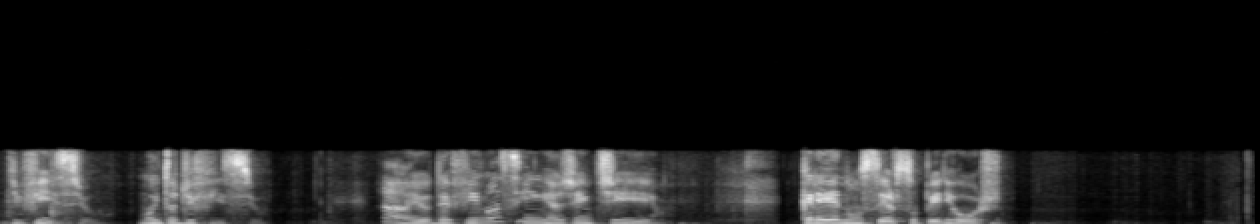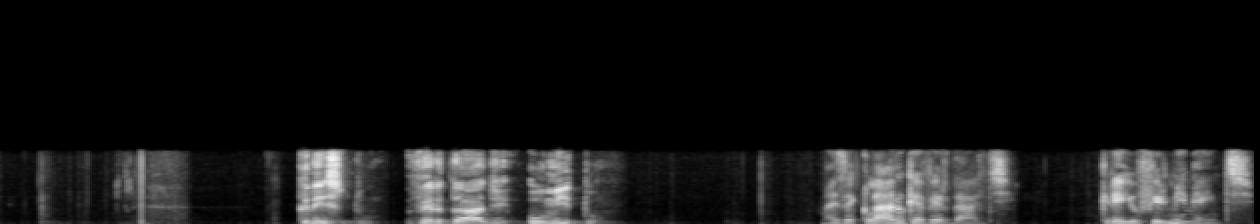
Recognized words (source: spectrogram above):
Difícil, muito difícil. Ah, eu defino assim: a gente crê num ser superior. Cristo, verdade ou mito? Mas é claro que é verdade. Creio firmemente.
